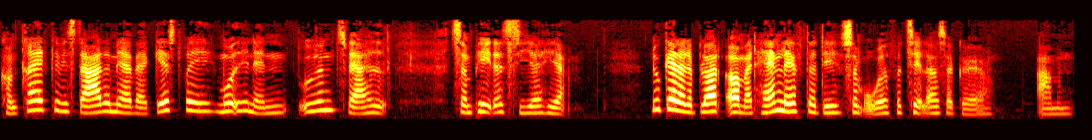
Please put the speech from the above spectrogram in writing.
Konkret kan vi starte med at være gæstfrie mod hinanden uden tværhed, som Peter siger her. Nu gælder det blot om at handle efter det, som ordet fortæller os at gøre. Amen.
